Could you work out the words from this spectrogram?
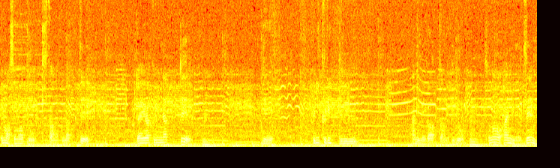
でまあその後聴かなくなって大学になってで「フリクリ」っていうアニメがあったんだけど、そのアニメ全部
